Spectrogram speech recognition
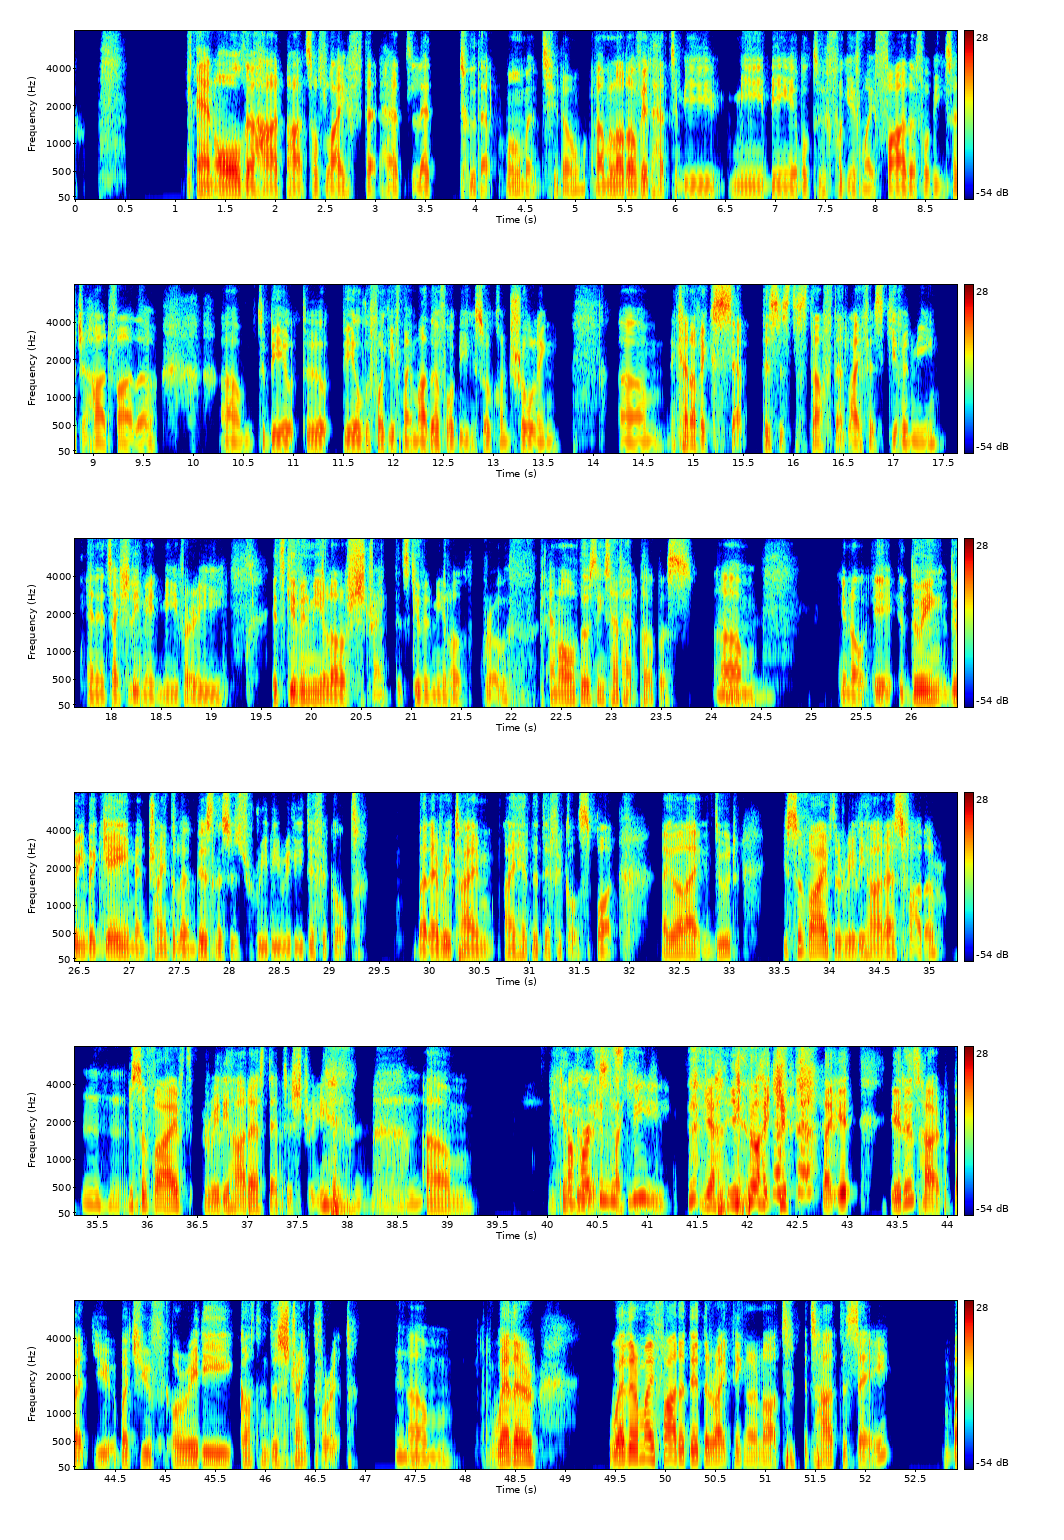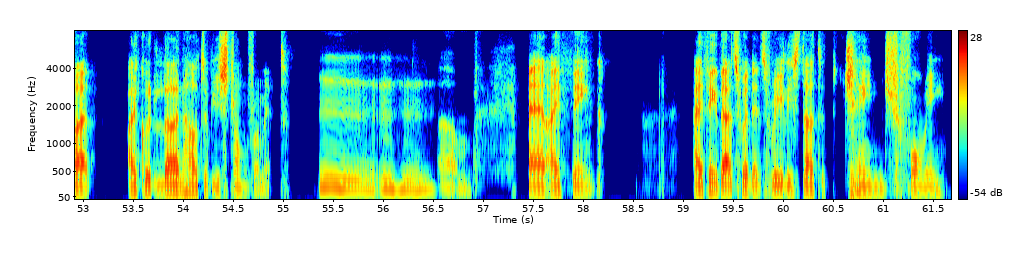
and all the hard parts of life that had led to that moment. You know, um, a lot of it had to be me being able to forgive my father for being such a hard father, um, to be able to be able to forgive my mother for being so controlling, um, and kind of accept this is the stuff that life has given me, and it's actually made me very it's given me a lot of strength it's given me a lot of growth and all of those things have had purpose um, mm. um you know it, doing doing the game and trying to learn business is really really difficult but every time i hit the difficult spot i go like dude you survived a really hard ass father mm-hmm. you survived really hard ass dentistry mm-hmm. um you can How do hard this. can like this be? yeah, you like you like it. It is hard, but you but you've already gotten the strength for it. Mm-hmm. Um, whether whether my father did the right thing or not, it's hard to say, but I could learn how to be strong from it. Mm-hmm. Um, and I think I think that's when it's really started to change for me.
